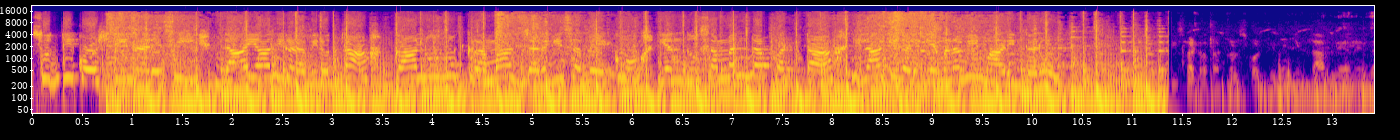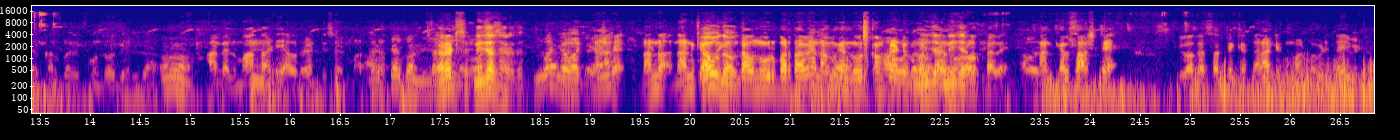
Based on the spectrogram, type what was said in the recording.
ಸುದ್ದಿಗೋಷ್ಠಿ ನಡೆಸಿ ದಾಯಾದಿಗಳ ವಿರುದ್ಧ ಆಮೇಲೆ ಮಾತಾಡಿ ಅವ್ರು ಏನು ಡಿಸೈಡ್ ಮಾಡ್ತಾರೆ. ಕರೆಕ್ಟ್ ಸರ್ ನಿಜ ಸರ್ ಅದು. ಅಷ್ಟೇ. ನನ್ನ ನನ್ನ ಕೆಲಸ. ನೂರು ಬರ್ತಾವೆ ನಮಗೆ ನೂರು ಕಂಪ್ಲೇಂಟ್. ಹೋಗ್ತವೆ. ನನ್ನ ಕೆಲಸ ಅಷ್ಟೇ. ಇವಾಗ ಸದ್ಯಕ್ಕೆ ಗಲಾಟೆ ಮಾಡ್ಕೊಬಿಡಿ ದಯವಿಟ್ಟು.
